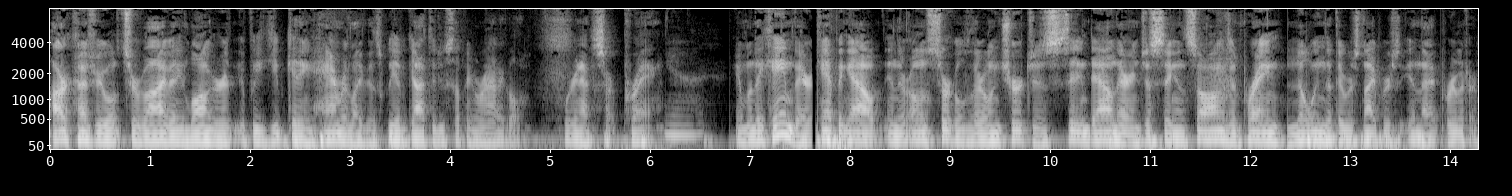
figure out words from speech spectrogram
Our country won't survive any longer if we keep getting hammered like this. We have got to do something radical. We're going to have to start praying. Yeah. And when they came there, camping out in their own circles, their own churches, sitting down there and just singing songs and praying, knowing that there were snipers in that perimeter.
